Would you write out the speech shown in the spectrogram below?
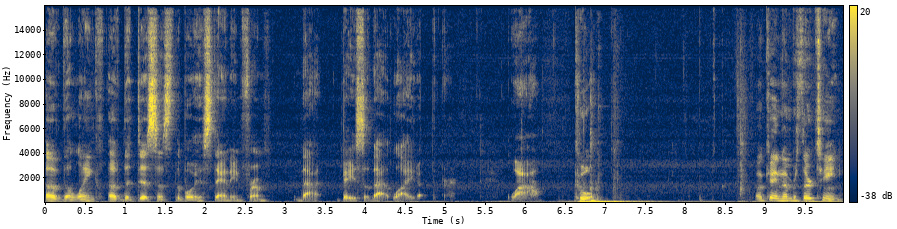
of the length of the distance the boy is standing from that base of that light up there. Wow. Cool. Okay, number 13.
